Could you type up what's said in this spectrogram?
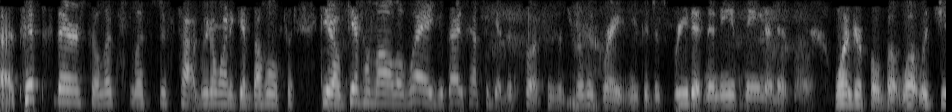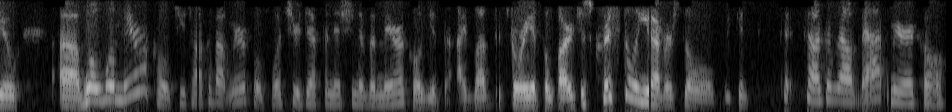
uh, tips there. So let's let's just talk. We don't want to give the whole, you know, give them all away. You guys have to get this book because it's really great, and you could just read it in an evening, and it's wonderful. But what would you uh, well, well, miracles. You talk about miracles. What's your definition of a miracle? You, I love the story of the largest crystal you ever sold. We could talk about that miracle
